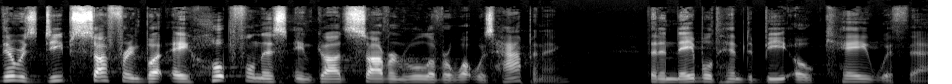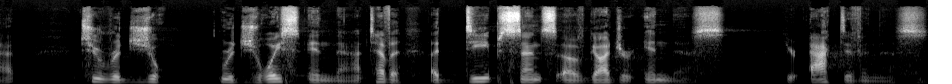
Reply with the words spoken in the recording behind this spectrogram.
there was deep suffering, but a hopefulness in God's sovereign rule over what was happening that enabled him to be okay with that, to rejo- rejoice in that, to have a, a deep sense of God, you're in this, you're active in this,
